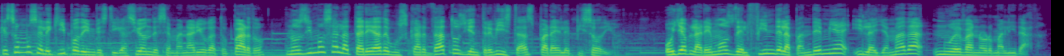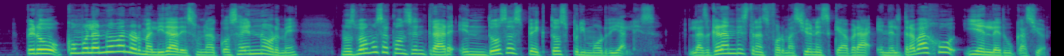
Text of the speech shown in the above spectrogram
que somos el equipo de investigación de Semanario Gato Pardo, nos dimos a la tarea de buscar datos y entrevistas para el episodio. Hoy hablaremos del fin de la pandemia y la llamada nueva normalidad. Pero como la nueva normalidad es una cosa enorme, nos vamos a concentrar en dos aspectos primordiales, las grandes transformaciones que habrá en el trabajo y en la educación.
